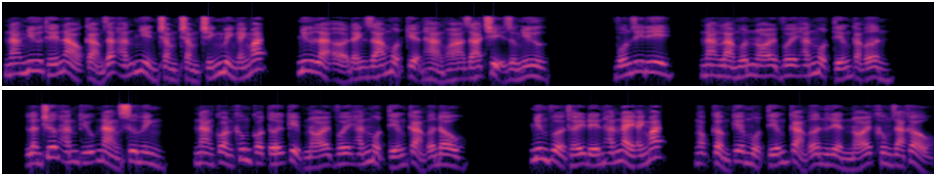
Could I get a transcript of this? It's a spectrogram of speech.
Nàng như thế nào cảm giác hắn nhìn chằm chằm chính mình ánh mắt, như là ở đánh giá một kiện hàng hóa giá trị dường như. Vốn gì đi, nàng là muốn nói với hắn một tiếng cảm ơn. Lần trước hắn cứu nàng sư huynh, nàng còn không có tới kịp nói với hắn một tiếng cảm ơn đâu. Nhưng vừa thấy đến hắn này ánh mắt, Ngọc Cẩm kia một tiếng cảm ơn liền nói không ra khẩu.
